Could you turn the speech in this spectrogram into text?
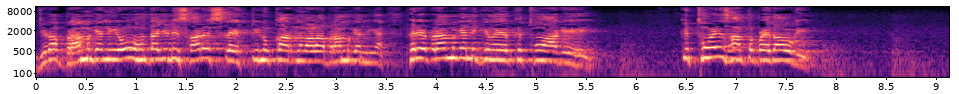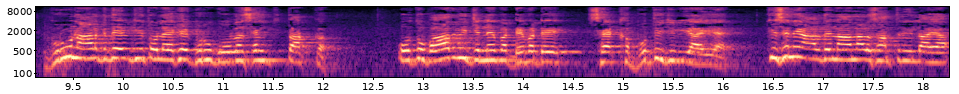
ਜਿਹੜਾ ਬ੍ਰਹਮ ਗਿਆਨੀ, ਉਹ ਹੁੰਦਾ ਜਿਹੜੀ ਸਾਰੇ ਸ੍ਰੇਸ਼ਟੀ ਨੂੰ ਕਰਨ ਵਾਲਾ ਬ੍ਰਹਮ ਗਿਆਨੀ ਹੈ ਫਿਰ ਇਹ ਬ੍ਰਹਮ ਗਿਆਨੀ ਕਿਵੇਂ, ਕਿੱਥੋਂ ਆ ਗਏ ਇਹ? ਕਿੱਥੋਂ ਇਹ ਸੰਤ ਪੈਦਾ ਹੋ ਗਏ? ਗੁਰੂ ਨਾਨਕ ਦੇਵ ਜੀ ਤੋਂ ਲੈ ਕੇ ਗੁਰੂ ਗੋਬਿੰਦ ਸਿੰਘ ਤੱਕ। ਉਸ ਤੋਂ ਬਾਅਦ ਵੀ ਜਿੰਨੇ ਵੱਡੇ ਵੱਡੇ ਸਿੱਖ ਬੁੱਧੀਜੀਵੀ ਆਏ ਆ। ਕਿਸੇ ਨੇ ਆਪਦੇ ਨਾਂ ਨਾਲ ਸੰਤ ਨਹੀਂ ਲਾਇਆ।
